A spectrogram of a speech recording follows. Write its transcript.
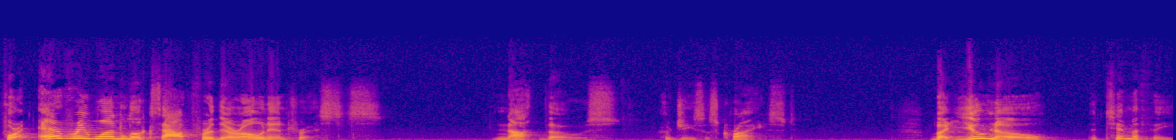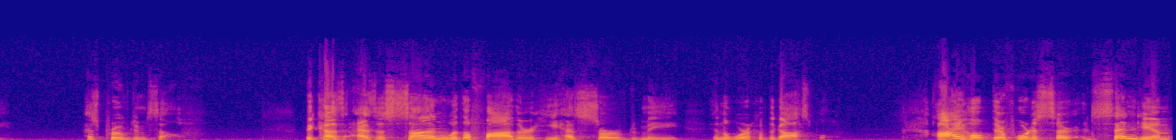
For everyone looks out for their own interests, not those of Jesus Christ. But you know that Timothy has proved himself. because as a son with a father, he has served me in the work of the gospel. I hope, therefore, to send him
